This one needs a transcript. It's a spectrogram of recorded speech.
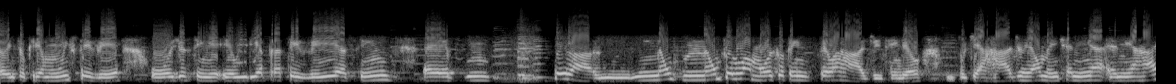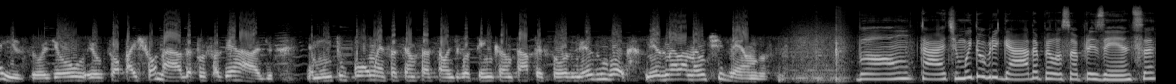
antes eu queria muito TV, hoje assim, eu iria para TV assim, é, sei lá, não, não pelo amor que eu tenho pela rádio, entendeu? Porque a rádio realmente é minha, é minha raiz. Hoje eu, eu sou apaixonada por fazer rádio. É muito bom essa sensação de você encantar pessoas, mesmo, mesmo ela não te vendo. Bom, Tati, muito obrigada pela sua presença.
